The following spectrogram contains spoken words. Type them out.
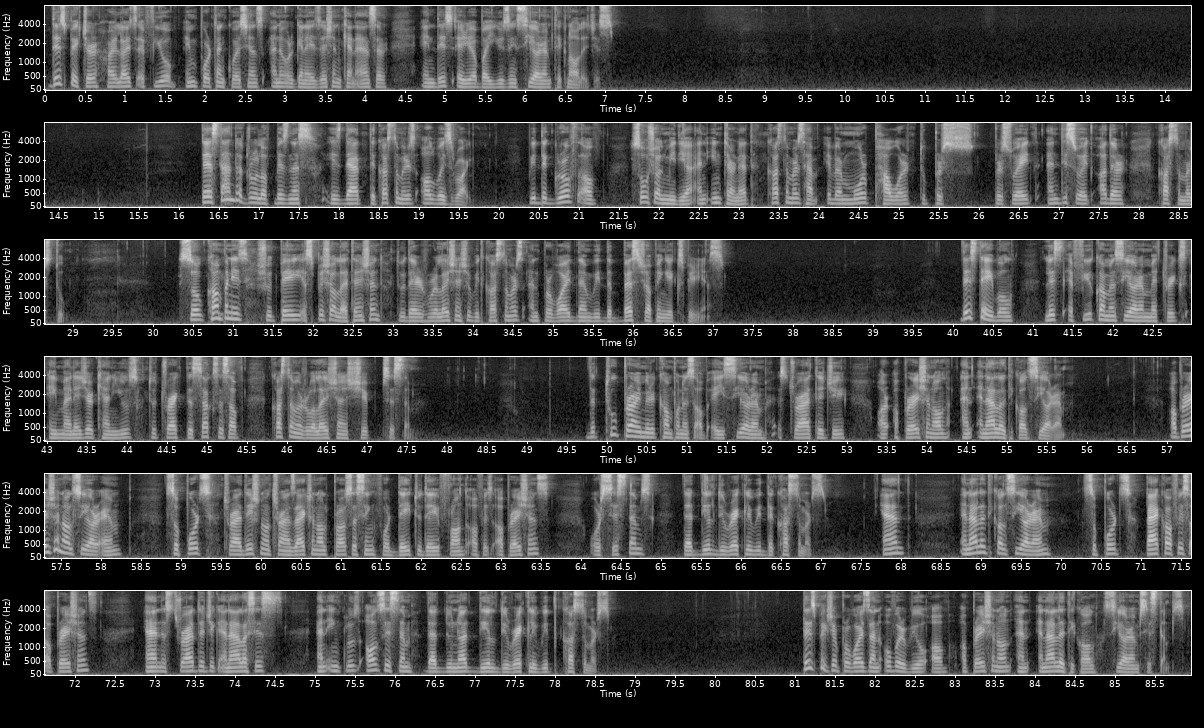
This picture highlights a few important questions an organization can answer in this area by using CRM technologies. The standard rule of business is that the customer is always right. With the growth of social media and internet, customers have ever more power to pers persuade and dissuade other customers too. So companies should pay special attention to their relationship with customers and provide them with the best shopping experience. This table lists a few common CRM metrics a manager can use to track the success of customer relationship system. The two primary components of a CRM strategy are operational and analytical CRM. Operational CRM supports traditional transactional processing for day-to-day -day front office operations or systems that deal directly with the customers. And analytical CRM supports back office operations and strategic analysis and includes all systems that do not deal directly with customers. This picture provides an overview of operational and analytical CRM systems.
